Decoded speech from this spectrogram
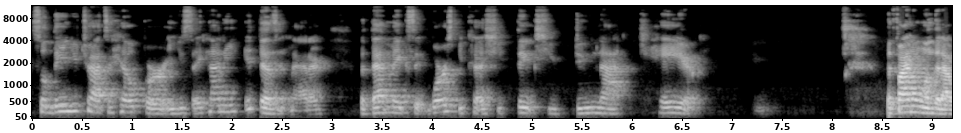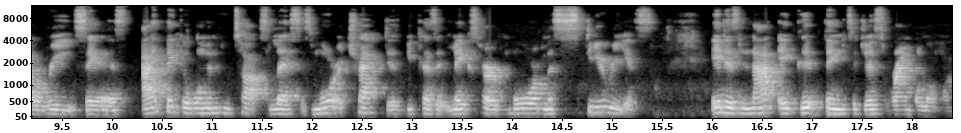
So then you try to help her and you say, honey, it doesn't matter. But that makes it worse because she thinks you do not care. The final one that I will read says, I think a woman who talks less is more attractive because it makes her more mysterious. It is not a good thing to just ramble on.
